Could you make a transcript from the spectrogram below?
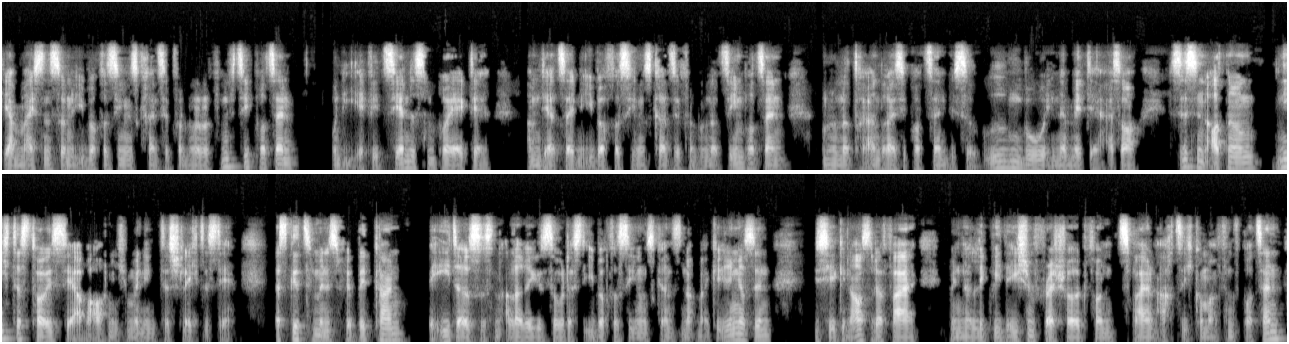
die haben meistens so eine Überversicherungsgrenze von 150% und die effizientesten Projekte haben derzeit eine Überversicherungsgrenze von 110% und 133% ist so irgendwo in der Mitte. Also es ist in Ordnung, nicht das Tollste, aber auch nicht unbedingt das Schlechteste. Das gilt zumindest für Bitcoin. Bei Ether ist es in aller Regel so, dass die Überversicherungsgrenzen nochmal geringer sind. Ist hier genauso der Fall mit einer Liquidation Threshold von 82,5%.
